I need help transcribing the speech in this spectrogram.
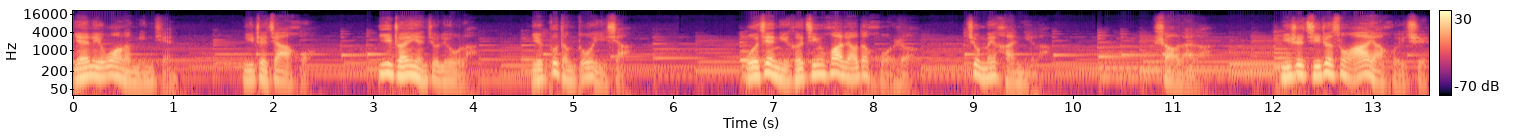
眼里望了明天。你这家伙，一转眼就溜了，也不等多一下。我见你和金花聊得火热，就没喊你了。少来了，你是急着送阿雅回去，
